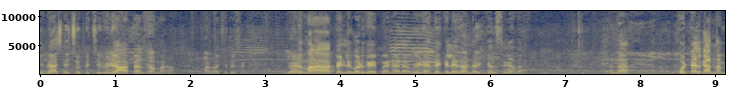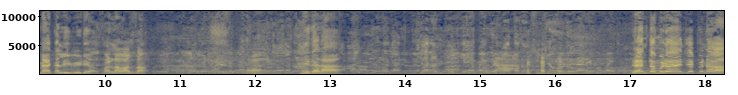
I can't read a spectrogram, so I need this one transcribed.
ఈ బ్యాచ్ని చూపించి వీడియో ఆపేద్దాం మనం. మళ్ళీ వచ్చి వీడు మన పెళ్ళి కొడుకు అయిపోయినాడు? వీడు ఎందుకు తెలియదు? అందరికి తెలుసు కదా. అన్నా పొట్టలు కాదు నా మేకలు ఈ వీడియో. మళ్ళీ వస్తాం. నీదేనా? ఏం తమ్ముడు? ఏం చెప్పినావా?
